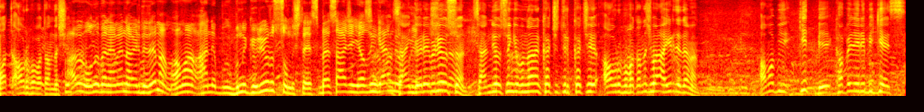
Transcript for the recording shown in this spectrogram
vat, Avrupa vatandaşı? Abi onu ben hemen ayırt edemem ama hani bu- bunu görüyoruz sonuçta. Ben sadece yazın gelmiyorum. Sen buraya, görebiliyorsun. kışın da- Sen diyorsun ki bunların kaçı Türk, kaçı Avrupa vatandaşı ben ayırt edemem. Ama bir git bir kafeleri bir gez.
